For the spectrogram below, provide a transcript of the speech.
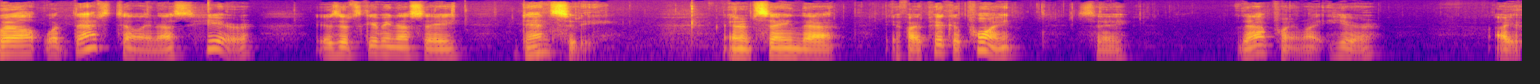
Well, what that's telling us here is it's giving us a density. And it's saying that if I pick a point, say that point right here, I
